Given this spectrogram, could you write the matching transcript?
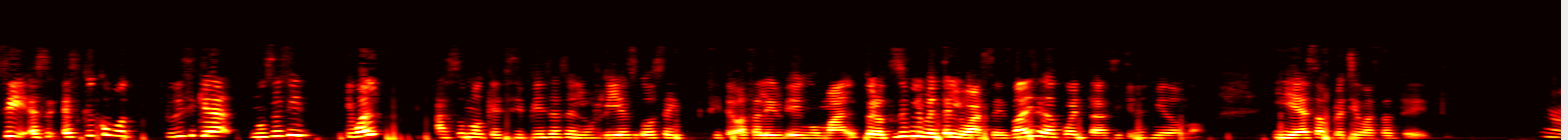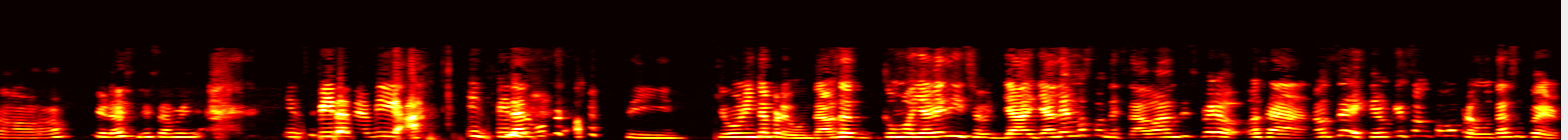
sí, es, es que como tú ni siquiera, no sé si, igual asumo que si piensas en los riesgos, en si te va a salir bien o mal, pero tú simplemente lo haces, nadie se da cuenta si tienes miedo o no. Y eso aprecio bastante de ti. Ah, gracias, amiga. Inspírame, amiga. Inspira al mundo. Sí, qué bonita pregunta. O sea, como ya le he dicho, ya, ya le hemos contestado antes, pero, o sea, no sé, creo que son como preguntas súper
